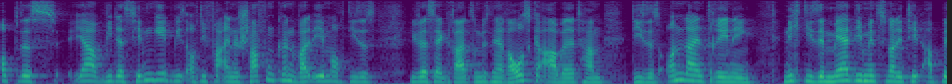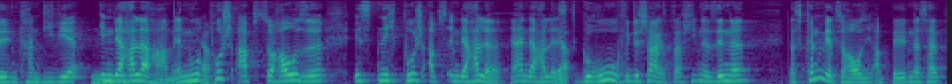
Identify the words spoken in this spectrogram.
ob das, ja, wie das hingeht, wie es auch die Vereine schaffen können, weil eben auch dieses, wie wir es ja gerade so ein bisschen herausgearbeitet haben, dieses Online-Training nicht diese Mehrdimensionalität abbilden kann, die wir in der Halle haben. Ja, nur Mhm. Ja. Push-Ups zu Hause ist nicht Push-Ups in der Halle. Ja, in der Halle ist Geruch, wie du sagst, verschiedene Sinne. Das können wir zu Hause nicht abbilden. Deshalb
